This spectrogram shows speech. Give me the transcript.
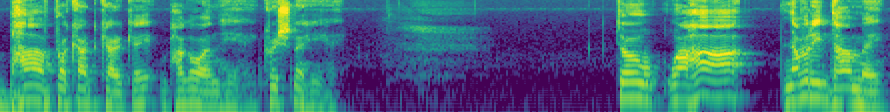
भाव प्रकट करके भगवान ही है कृष्ण ही है तो वहाँ नवरीत धाम में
